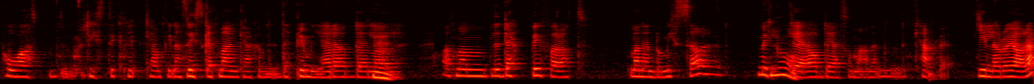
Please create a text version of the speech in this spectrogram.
på att det kan finnas risk att man kanske blir deprimerad eller Mm. att man blir deppig för att man ändå missar mycket av det som man kanske gillar att göra.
